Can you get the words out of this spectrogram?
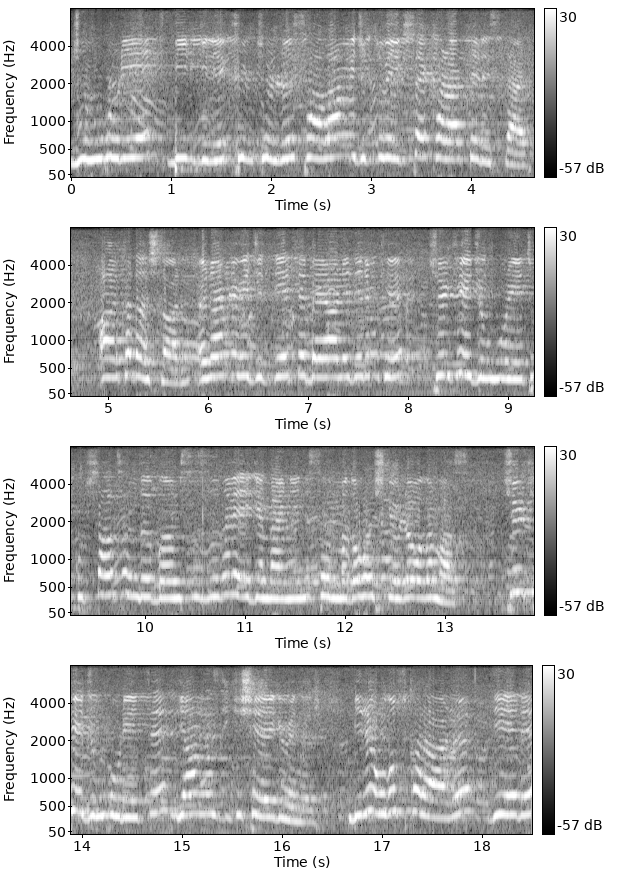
Cumhuriyet bilgili, kültürlü, sağlam vücutlu ve yüksek karakter ister. Arkadaşlar, önemli ve ciddiyetle beyan ederim ki Türkiye Cumhuriyeti kutsal tanıdığı bağımsızlığını ve egemenliğini savunmada hoşgörülü olamaz. Türkiye Cumhuriyeti yalnız iki şeye güvenir. Biri ulus kararı, diğeri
